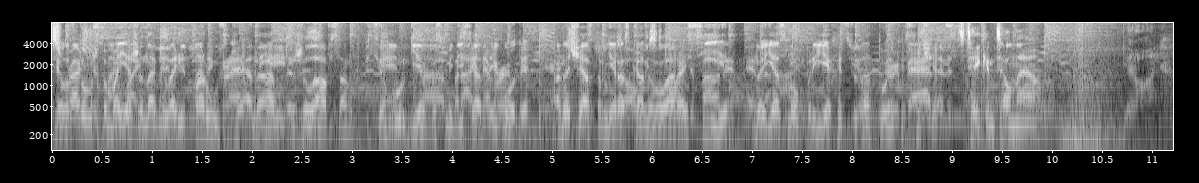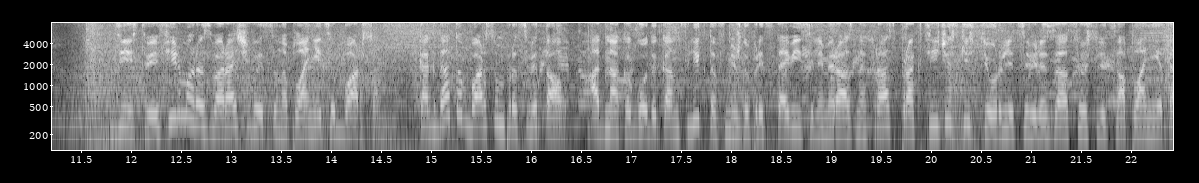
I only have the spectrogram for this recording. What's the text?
Дело в том, что моя жена говорит по-русски. Она жила в Санкт-Петербурге в 80-е годы. Она часто мне рассказывала о России, но я смог приехать сюда только сейчас. Действие фильма разворачивается на планете Барсум. Когда-то Барсум процветал, однако годы конфликтов между представителями разных рас практически стерли цивилизацию с лица планеты.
